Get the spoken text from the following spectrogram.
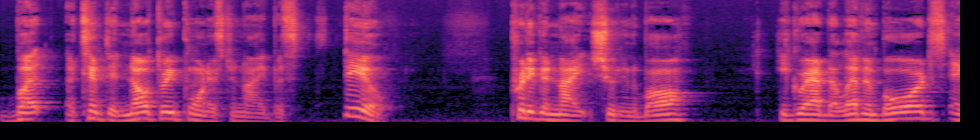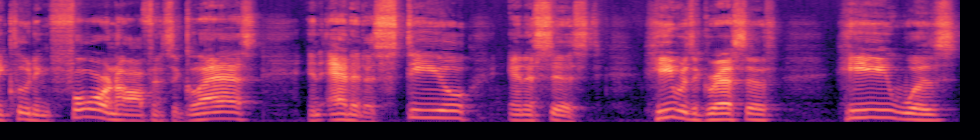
but attempted no three pointers tonight, but still pretty good night shooting the ball. He grabbed 11 boards, including four on the offensive glass, and added a steal and assist. He was aggressive. He was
